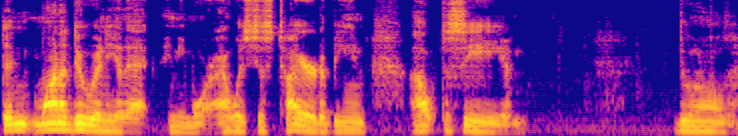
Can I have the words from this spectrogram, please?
didn't want to do any of that anymore. I was just tired of being out to sea and doing all the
